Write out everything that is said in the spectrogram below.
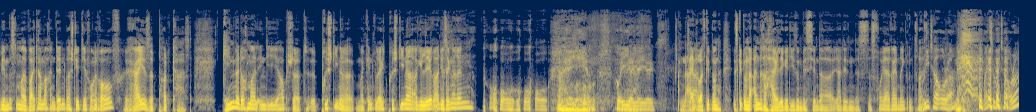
Wir müssen mal weitermachen, denn was steht hier vorne drauf? Reisepodcast. Gehen wir doch mal in die Hauptstadt, äh, Pristina. Man kennt vielleicht Pristina Aguilera, die Sängerin. Oh, oh, oh, oh. Ui, ui, ui. Nein, aber es gibt noch, es gibt noch eine andere Heilige, die so ein bisschen da, ja, den, das, das Feuer reinbringt und zwar Rita Ora? Meinst du Rita Ora?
